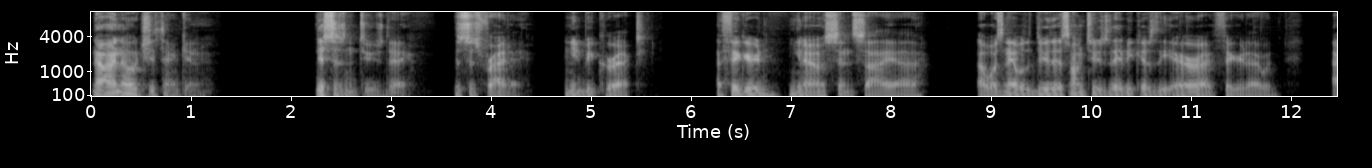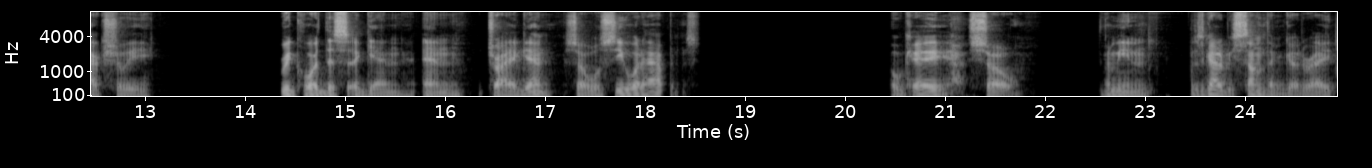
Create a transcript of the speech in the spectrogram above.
Now I know what you're thinking. This isn't Tuesday. This is Friday. And you'd be correct. I figured, you know, since I uh I wasn't able to do this on Tuesday because of the error, I figured I would actually record this again and try again. So we'll see what happens. Okay, so I mean, there's got to be something good, right?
